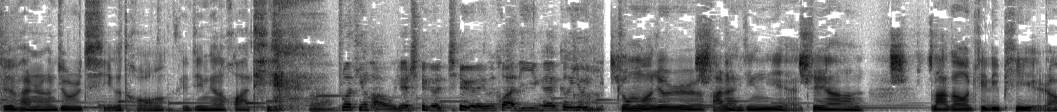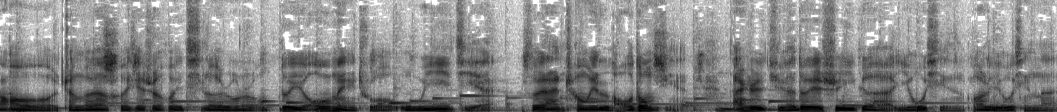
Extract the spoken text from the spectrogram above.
这反正就是起个头，给今天的话题。嗯，说挺好，我觉得这个这个话题应该更应景。中国就是发展经济，这样拉高 GDP，然后整个和谐社会其乐融融。对于欧美说，五一节虽然称为劳动节，但是绝对是一个游行、暴力游行的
